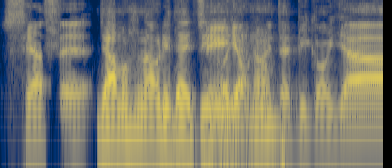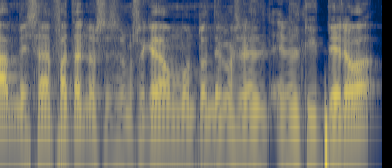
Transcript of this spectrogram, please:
se hace. Llevamos una horita y pico. Sí, ya, una horita y pico ya. Me sabe fatal, no sé, se nos ha quedado un montón de cosas en el, tintero.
